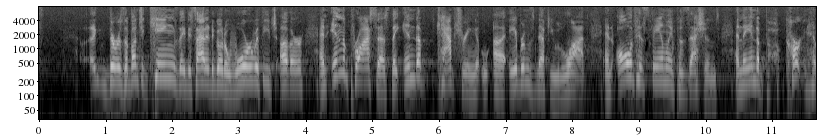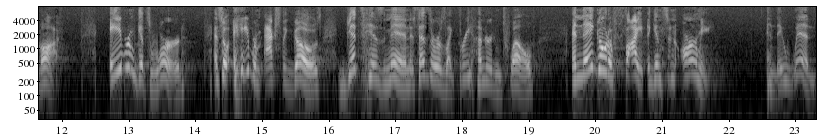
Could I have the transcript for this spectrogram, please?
there was a bunch of kings. They decided to go to war with each other. And in the process, they end up capturing uh, Abram's nephew, Lot, and all of his family and possessions, and they end up carting him off. Abram gets word. And so Abram actually goes, gets his men. It says there was like 312. And they go to fight against an army. And they win.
